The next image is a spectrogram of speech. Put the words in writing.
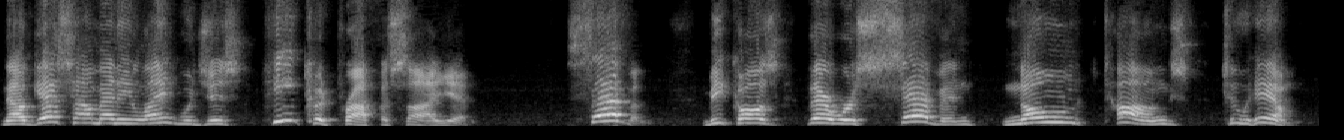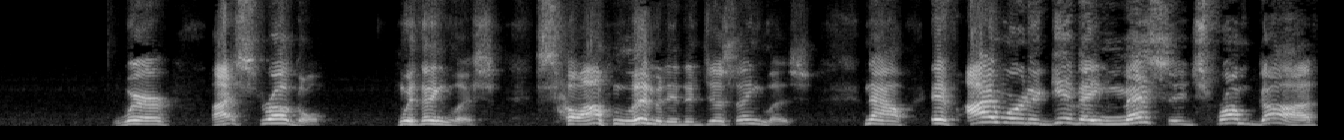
Now, guess how many languages he could prophesy in? Seven, because there were seven known tongues to him. Where I struggle with English, so I'm limited to just English. Now, if I were to give a message from God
